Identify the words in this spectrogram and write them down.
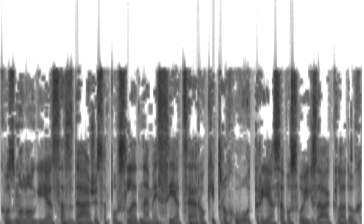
kozmológia sa zdá, že sa posledné mesiace a roky trochu otria sa vo svojich základoch.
